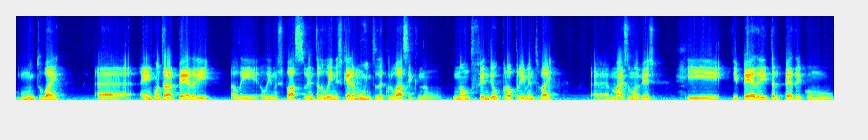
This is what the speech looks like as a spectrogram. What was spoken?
muito bem uh, a encontrar Pedri ali, ali no espaço entre linhas, que era muito da Croácia, que não, não defendeu propriamente bem, uh, mais uma vez. E, e Pedri, tanto Pedri como,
